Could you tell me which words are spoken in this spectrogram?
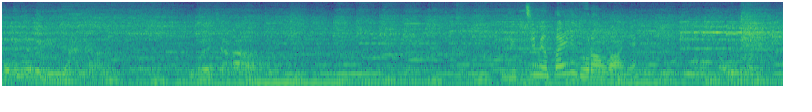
허브에는 문제 아니야. 그거에 작아갖고. 6주면 빨리 돌아온 거 아니야? 빨리 돌아.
